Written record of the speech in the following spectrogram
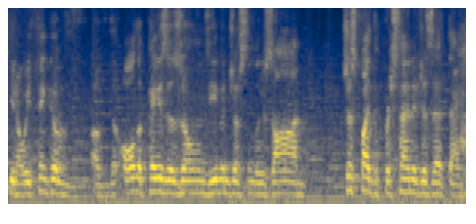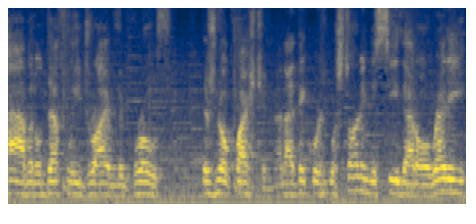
you know we think of of the, all the PEZA zones, even just in Luzon, just by the percentages that they have, it'll definitely drive the growth. There's no question, and I think we're we're starting to see that already.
